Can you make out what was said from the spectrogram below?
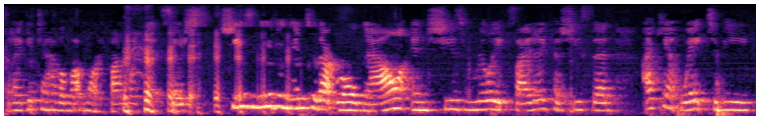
but I get to have a lot more fun with it. So she's moving into that role now and she's really excited because she said, I can't wait to be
